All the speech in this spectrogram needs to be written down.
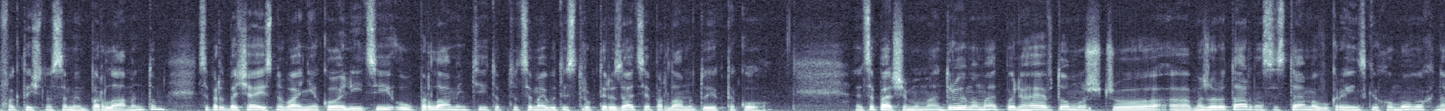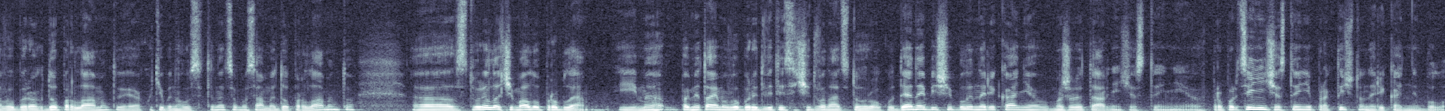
фактично самим парламентом. Це передбачає існування коаліції у парламенті, тобто це має бути структуризація парламенту як такого. Це перший момент. Другий момент полягає в тому, що е, мажоритарна система в українських умовах на виборах до парламенту, я хотів би наголосити на цьому саме до парламенту, е, створила чимало проблем. І ми пам'ятаємо вибори 2012 року, де найбільші були нарікання в мажоритарній частині. В пропорційній частині практично нарікань не було.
